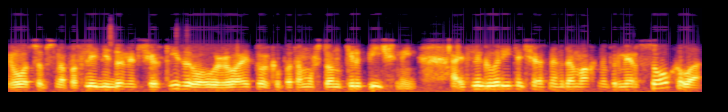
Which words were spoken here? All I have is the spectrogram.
вот, собственно, последний домик Черкизова выживает только потому, что он кирпичный. А если говорить о частных домах, например, Сокола,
